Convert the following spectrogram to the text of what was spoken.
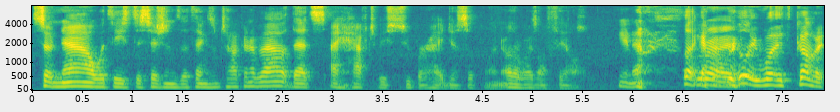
so now with these decisions, the things I'm talking about, that's I have to be super high discipline, otherwise I'll fail. You know, like I really wa- it's coming.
